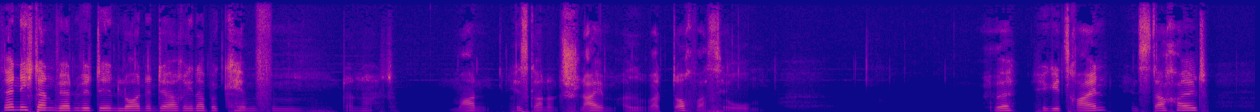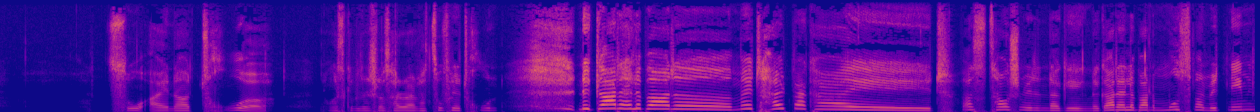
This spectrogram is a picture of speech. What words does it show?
Wenn nicht, dann werden wir den Leuen in der Arena bekämpfen. Dann halt. Mann, hier ist gar nicht Schleim. Also war doch was hier oben. Hä? Hier geht's rein. Ins Dach halt. Zu einer Truhe. Junge, es gibt in Schloss Hyrule einfach zu viele Truhen. Eine Gardehellebade mit Haltbarkeit. Was tauschen wir denn dagegen? Eine Gardehellebade muss man mitnehmen.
